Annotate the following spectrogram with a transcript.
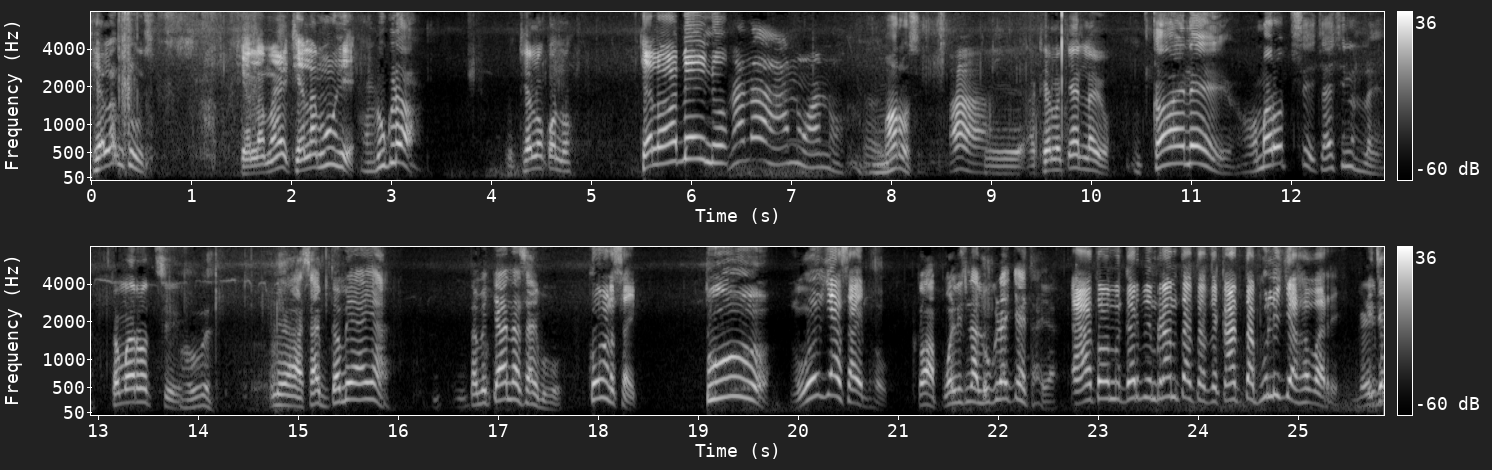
થેલામ શું છે? થેલામાં થેલામાં શું છે? લુગડા. થેલો કોનો? થેલો આ બે નો ના ના આનો આનો. મારો છે. હા. એ આ થેલો ક્યાં લાવ્યો? કાંઈ નહીં. અમારો જ છે. ચાયસી નથી લાવ્યો. તમારો જ છે? હવે. ને આ સાહેબ તમે અહીંયા? તમે ક્યાં ના સાહેબ હો? કોણ સાહેબ? તું. હું ક્યાં સાહેબ હોઉં તો આ પોલીસ ના લુગડા ક્યાં થયા? આ તો અમે ગરબી રમતા હતા કાઢતા ભૂલી ગયા હવારે જે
